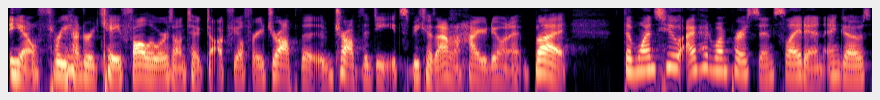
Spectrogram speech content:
you know, 300k followers on TikTok, feel free drop the drop the deets because I don't know how you're doing it. But the ones who I've had one person slide in and goes,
